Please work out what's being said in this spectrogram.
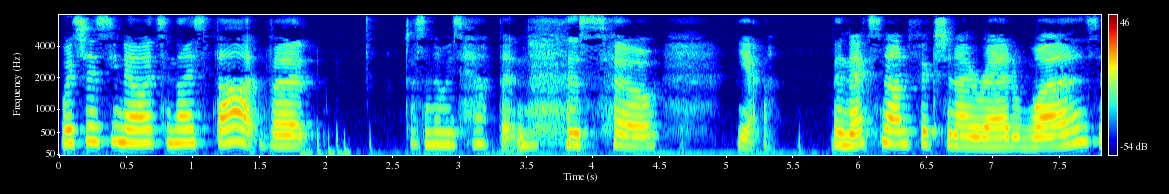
which is, you know, it's a nice thought, but doesn't always happen. so, yeah. The next nonfiction I read was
